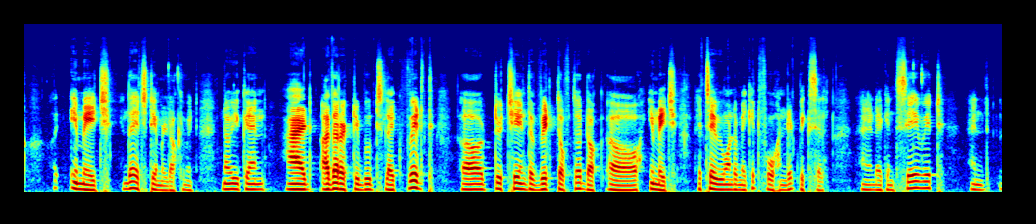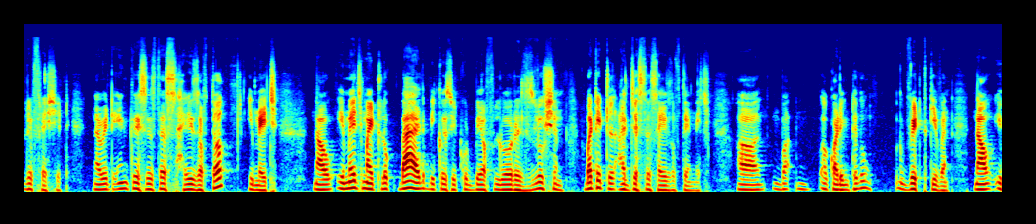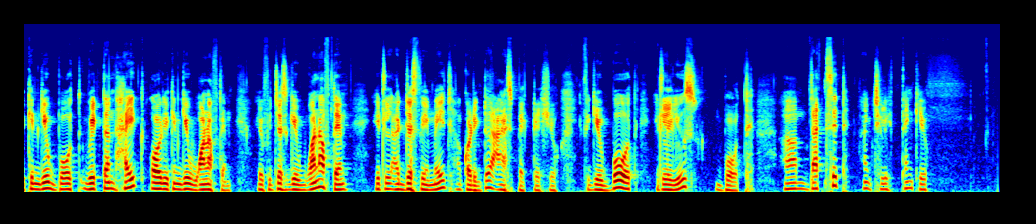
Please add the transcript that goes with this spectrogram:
image in the HTML document. Now you can add other attributes like width uh, to change the width of the doc uh, image. Let's say we want to make it 400 pixel and I can save it and refresh it. Now it increases the size of the image. Now image might look bad because it could be of low resolution but it will adjust the size of the image uh, according to the width given. Now you can give both width and height or you can give one of them. If you just give one of them it will adjust the image according to the aspect ratio. If you give both it will use both. Um, that's it actually. Thank you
